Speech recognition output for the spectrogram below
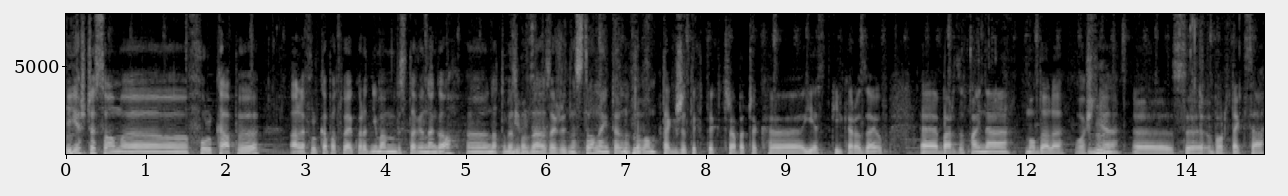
I jeszcze są e, full capy, ale full capa tutaj akurat nie mamy wystawionego, e, natomiast Nie można zajrzeć na stronę internetową. Także tych, tych czapeczek e, jest kilka rodzajów. E, Bardzo fajne modele właśnie e, z Vortexa.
